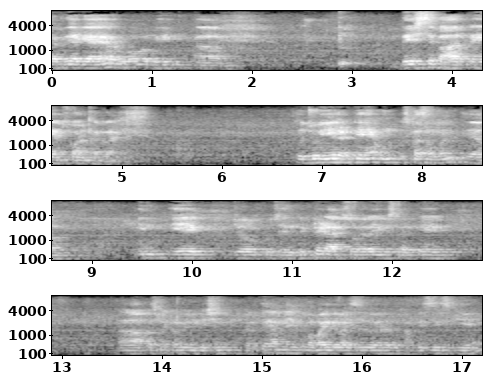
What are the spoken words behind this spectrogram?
कर दिया गया है और वो अभी देश से बाहर कहीं एब्सकॉन्ड कर रहा है। तो जो ये लड़के हैं, उन, उसका संबंध इन, ये जो कुछ एनक्रिप्टेड ऐप्स वगैरह यूज़ करके आपस में कम्युनिकेशन करते हैं, हमने मोबाइल डिवाइसेस वगैरह काफ़ी सीज किए हैं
